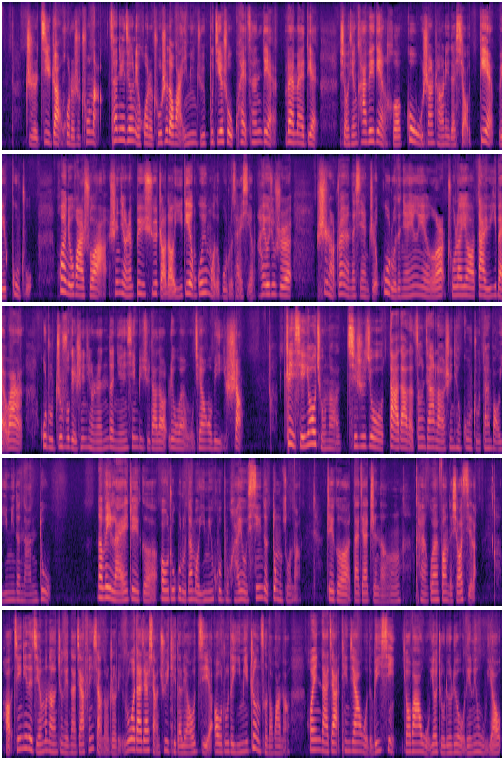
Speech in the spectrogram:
只记账或者是出纳。餐厅经理或者厨师的话，移民局不接受快餐店、外卖店、小型咖啡店和购物商场里的小店为雇主。换句话说啊，申请人必须找到一定规模的雇主才行。还有就是市场专员的限制，雇主的年营业额除了要大于一百万。雇主支付给申请人的年薪必须达到六万五千澳币以上。这些要求呢，其实就大大的增加了申请雇主担保移民的难度。那未来这个澳洲雇主担保移民会不会还有新的动作呢？这个大家只能看官方的消息了。好，今天的节目呢就给大家分享到这里。如果大家想具体的了解澳洲的移民政策的话呢，欢迎大家添加我的微信幺八五幺九六六零零五幺，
